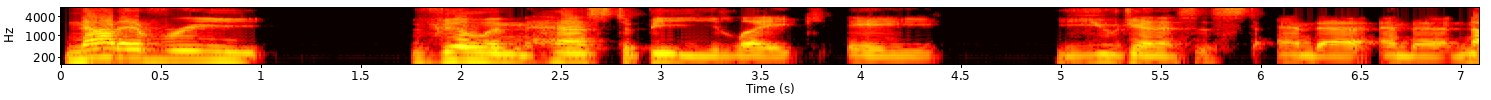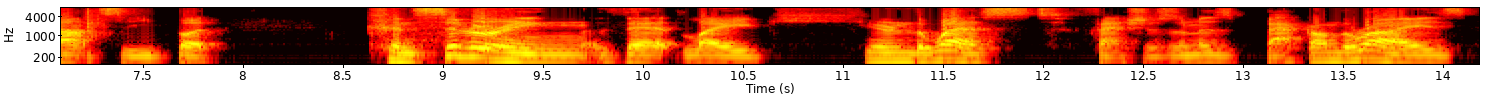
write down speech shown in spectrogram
not every villain has to be like a eugenicist and a and a Nazi, but considering that like here in the West, fascism is back on the rise,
